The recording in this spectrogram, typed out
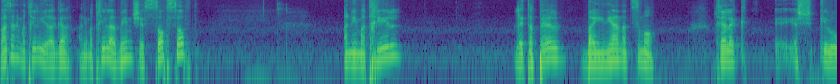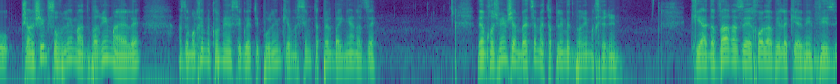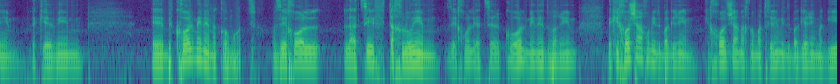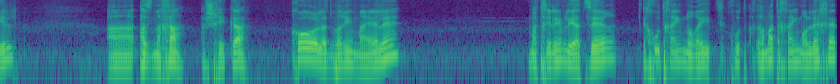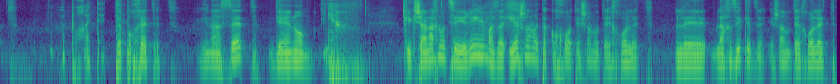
ואז אני מתחיל להירגע. אני מתחיל להבין שסוף סוף אני מתחיל לטפל בעניין עצמו. חלק, אה, יש כאילו, כשאנשים סובלים מהדברים האלה, אז הם הולכים לכל מיני סוגי טיפולים כי הם מנסים לטפל בעניין הזה. והם חושבים שהם בעצם מטפלים בדברים אחרים. כי הדבר הזה יכול להביא לכאבים פיזיים, לכאבים אה, בכל מיני מקומות. זה יכול להציף תחלואים, זה יכול לייצר כל מיני דברים. וככל שאנחנו מתבגרים, ככל שאנחנו מתחילים להתבגר עם הגיל, ההזנחה, השחיקה, כל הדברים האלה מתחילים לייצר איכות חיים נוראית. איכות, רמת החיים הולכת ופוחתת. ופוחתת. היא נעשית גיהנום. כי כשאנחנו צעירים, אז יש לנו את הכוחות, יש לנו את היכולת להחזיק את זה. יש לנו את היכולת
